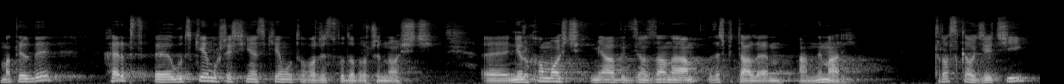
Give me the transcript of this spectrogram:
Matyldy Herbst łódzkiemu chrześcijańskiemu Towarzystwu Dobroczynności. Nieruchomość miała być związana ze szpitalem Anny Marii. Troska o dzieci,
